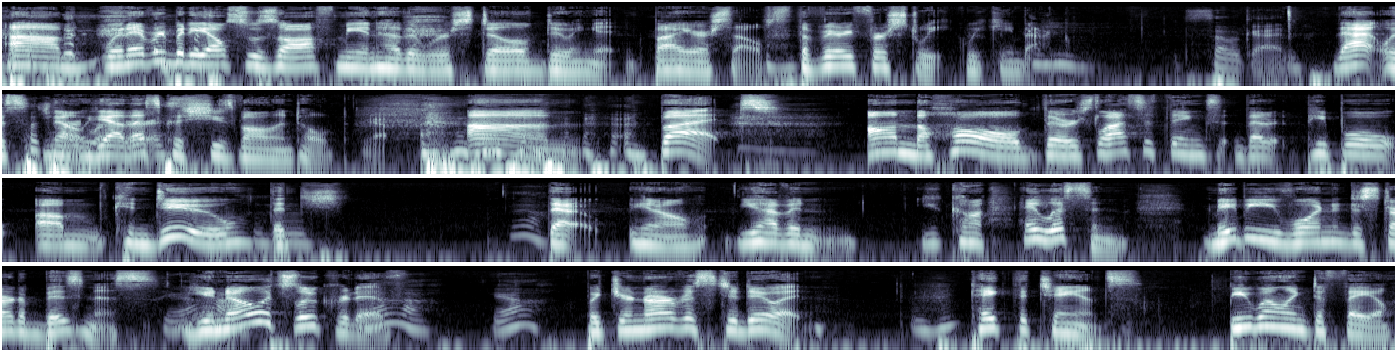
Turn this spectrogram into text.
Um, when everybody else was off, me and Heather were still doing it by ourselves. The very first week we came back. So good. That was Such no, yeah, that's because she's voluntold. Yeah. Um, but on the whole, there's lots of things that people um, can do that Mm-hmm. Yeah. that you know you haven't. You can't. Hey, listen. Maybe you've wanted to start a business. You know it's lucrative, Yeah. Yeah. but you're nervous to do it. Mm-hmm. Take the chance. Be willing to fail.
